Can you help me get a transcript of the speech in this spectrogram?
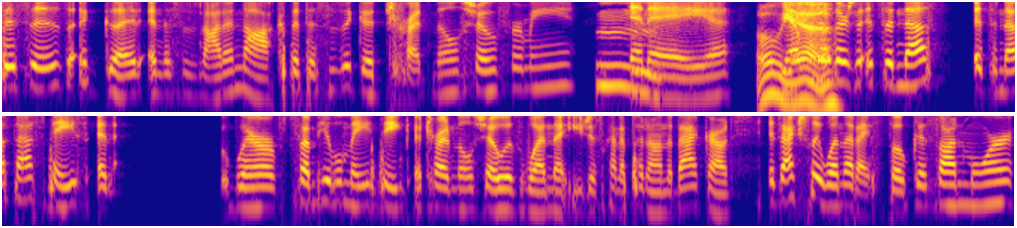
this is a good, and this is not a knock, but this is a good treadmill show for me. Mm. In a Oh yeah, yeah. no, there's it's enough. It's enough fast pace and. Where some people may think a treadmill show is one that you just kind of put on the background, it's actually one that I focus on more.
